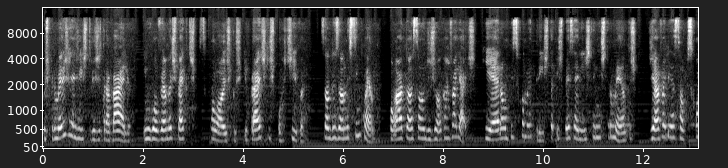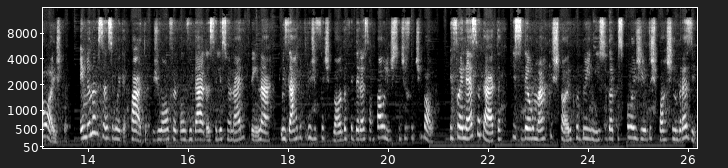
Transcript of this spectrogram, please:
Os primeiros registros de trabalho envolvendo aspectos psicológicos e prática esportiva são dos anos 50, com a atuação de João Carvalhais, que era um psicometrista especialista em instrumentos de avaliação psicológica. Em 1954, João foi convidado a selecionar e treinar os árbitros de futebol da Federação Paulista de Futebol. E foi nessa data que se deu um marco histórico do início da psicologia do esporte no Brasil.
